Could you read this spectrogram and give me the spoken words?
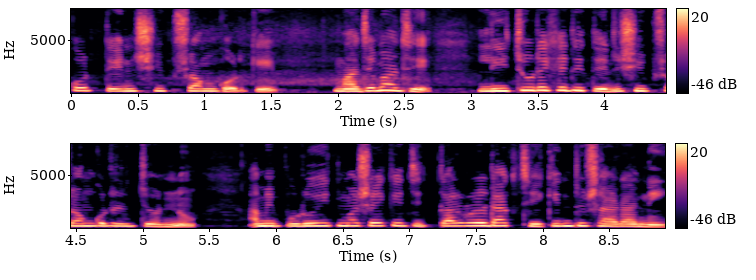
করতেন শিবশঙ্করকে। মাঝে মাঝে লিচু রেখে দিতেন শিবশঙ্করের জন্য। আমি পুরোহিত মশাইকে চিৎকার করে ডাকছি, কিন্তু সাড়া নেই।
